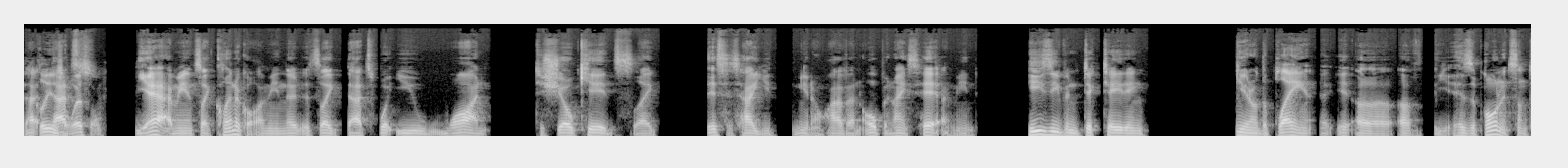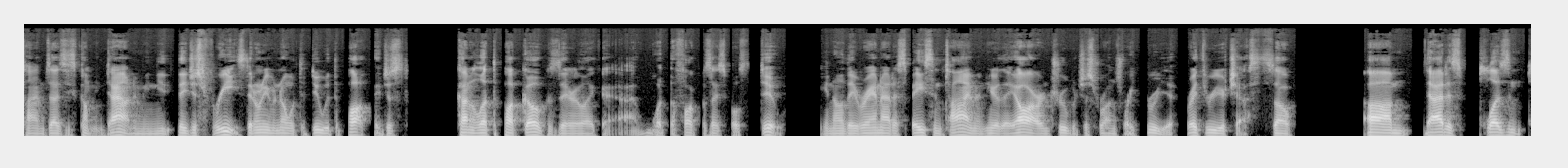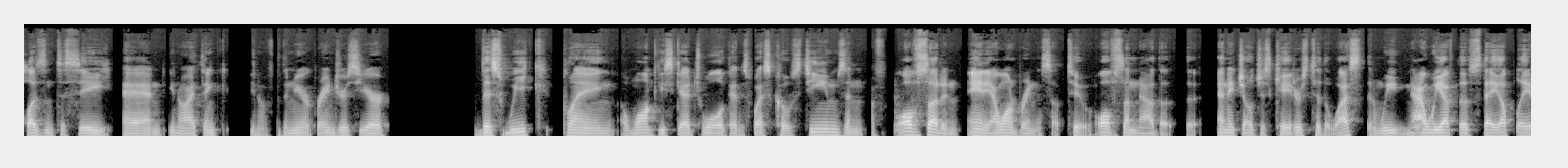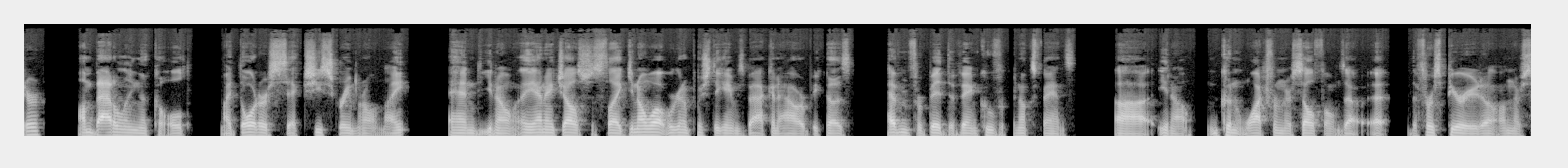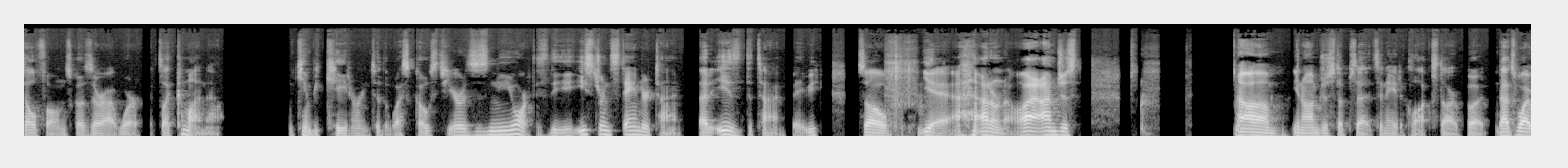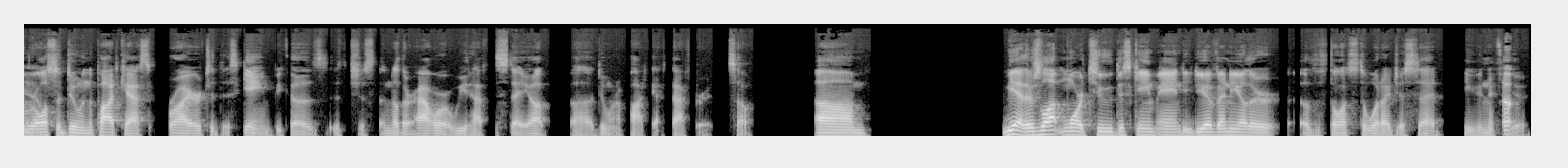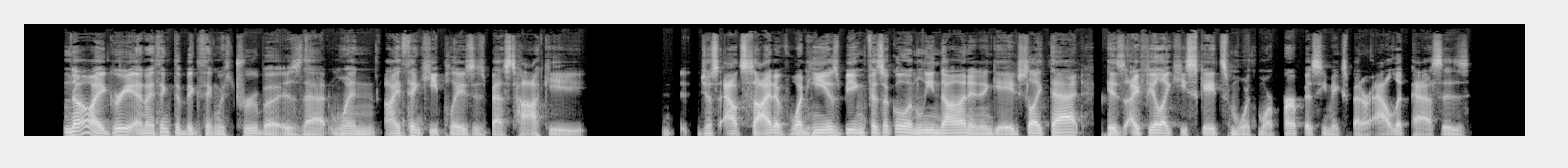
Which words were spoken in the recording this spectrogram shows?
that, clean as a whistle yeah, I mean, it's like clinical. I mean, it's like that's what you want to show kids. Like, this is how you, you know, have an open ice hit. I mean, he's even dictating, you know, the play uh, uh of his opponent sometimes as he's coming down. I mean, they just freeze. They don't even know what to do with the puck. They just kind of let the puck go because they're like, ah, what the fuck was I supposed to do? You know, they ran out of space and time, and here they are, and Trouba just runs right through you, right through your chest. So, um, that is pleasant, pleasant to see. And, you know, I think, you know, for the New York Rangers here, this week playing a wonky schedule against West Coast teams. And all of a sudden, Andy, I want to bring this up too. All of a sudden now the, the NHL just caters to the West and we now we have to stay up later. I'm battling a cold. My daughter's sick. She's screaming all night. And, you know, the NHL is just like, you know what? We're going to push the games back an hour because heaven forbid the Vancouver Canucks fans, uh, you know, couldn't watch from their cell phones out at the first period on their cell phones because they're at work. It's like, come on now we can't be catering to the West Coast here. This is New York. It's the Eastern Standard Time. That is the time, baby. So yeah, I don't know. I, am just, um, you know, I'm just upset. It's an eight o'clock start, but that's why yeah. we're also doing the podcast prior to this game because it's just another hour we'd have to stay up uh, doing a podcast after it. So, um, yeah, there's a lot more to this game. Andy, do you have any other other thoughts to what I just said? Even if uh, you no, I agree. And I think the big thing with Trouba is that when I think he plays his best hockey, just outside of when he is being physical and leaned on and engaged like that, his I feel like he skates more with more purpose. He makes better outlet passes.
